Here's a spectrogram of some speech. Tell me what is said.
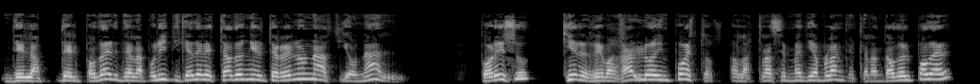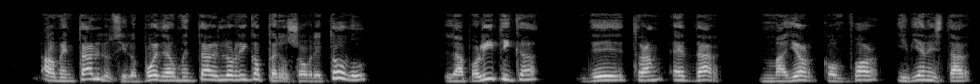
del poder de la política y del Estado en el terreno nacional. Por eso quiere rebajar los impuestos a las clases medias blancas que le han dado el poder, aumentarlos, si lo puede aumentar en los ricos, pero sobre todo la política de Trump es dar mayor confort y bienestar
